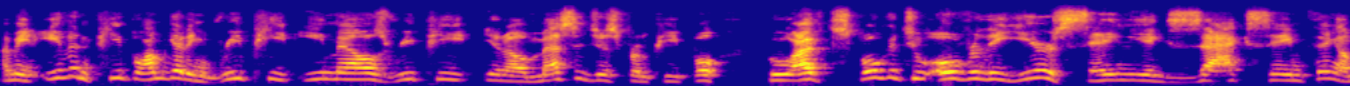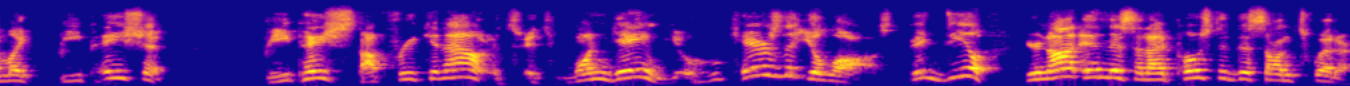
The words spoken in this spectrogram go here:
I mean, even people, I'm getting repeat emails, repeat, you know, messages from people who I've spoken to over the years saying the exact same thing. I'm like, be patient. Be patient. Stop freaking out. It's it's one game. You, who cares that you lost? Big deal. You're not in this. And I posted this on Twitter.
